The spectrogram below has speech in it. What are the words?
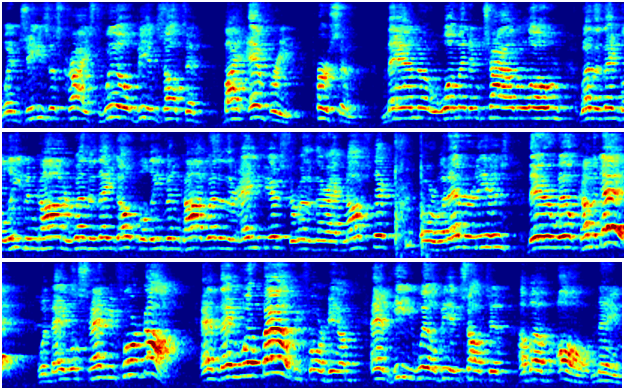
when Jesus Christ will be exalted by every person man, woman, and child alone, whether they believe in God or whether they don't believe in God, whether they're atheists or whether they're agnostic or whatever it is, there will come a day when they will stand before God and they will bow before him, and he will be exalted above all name.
